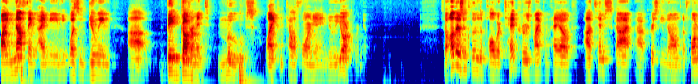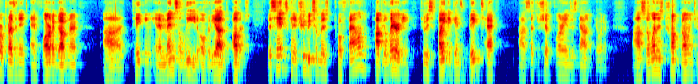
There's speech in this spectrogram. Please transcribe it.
by nothing, I mean he wasn't doing uh, big government moves like California and New York so others included in the poll were Ted Cruz, Mike Pompeo, uh, Tim Scott, uh, Kristi Noem, the former president and Florida governor, uh, taking an immense lead over the others. DeSantis can attribute some of his profound popularity to his fight against big tech, uh, censorship, Floridians is down. Okay, whatever. Uh, so when is Trump going to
